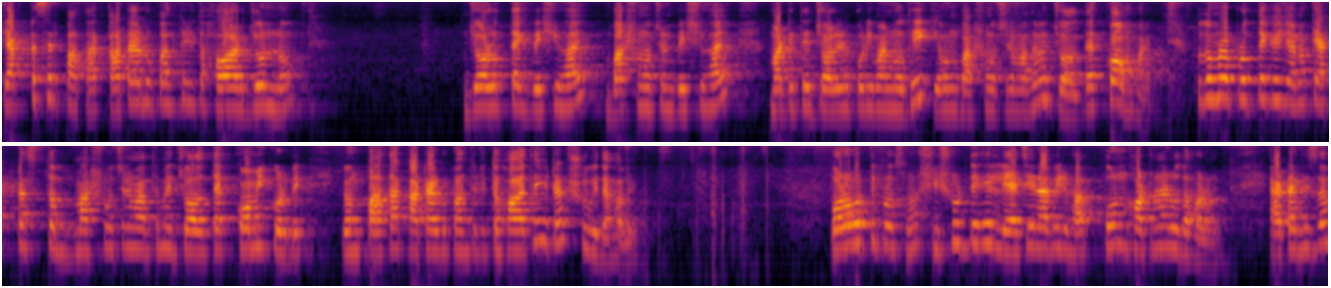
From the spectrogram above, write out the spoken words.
ক্যাকটাসের পাতা কাটায় রূপান্তরিত হওয়ার জন্য জলত্যাগ বেশি হয়, বাষ্পমোচন বেশি হয়, মাটিতে জলের পরিমাণ অধিক এবং বাষ্পমোচনের মাধ্যমে জল ত্যাগ কম হয়। তো তোমরা প্রত্যেকেই জানো, ক্যাকটাস তো বাষ্পমোচনের মাধ্যমে জল ত্যাগ কমই করবে এবং পাতা কাটায় রূপান্তরিত হওয়াতে এটা সুবিধা হবে। পরবর্তী প্রশ্ন, শিশুর দেহে ল্যাজের আবির্ভাব কোন ঘটনার উদাহরণ? অ্যাটাভিজম,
